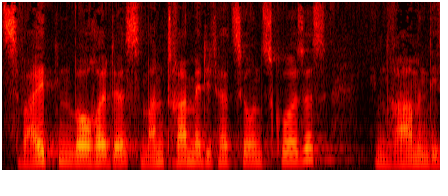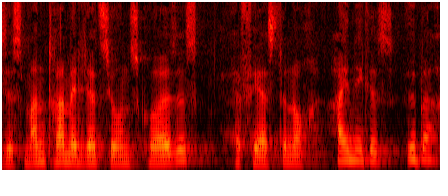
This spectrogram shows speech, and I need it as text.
zweiten Woche des Mantra-Meditationskurses. Im Rahmen dieses Mantra-Meditationskurses erfährst du noch einiges über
